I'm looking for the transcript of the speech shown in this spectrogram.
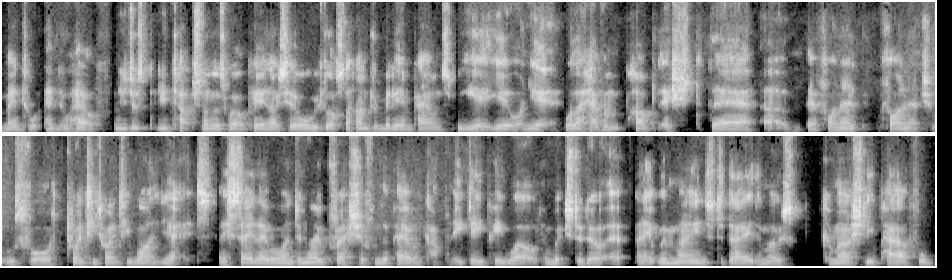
mental mental health. And you just you touched on as well. P&O said, "Well, we've lost hundred million pounds year year on year." Well, they haven't published their um, their finan- financials for 2021 yet. They say they were under no pressure from the parent company, DP World, in which to do it, and it remains today the most commercially powerful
